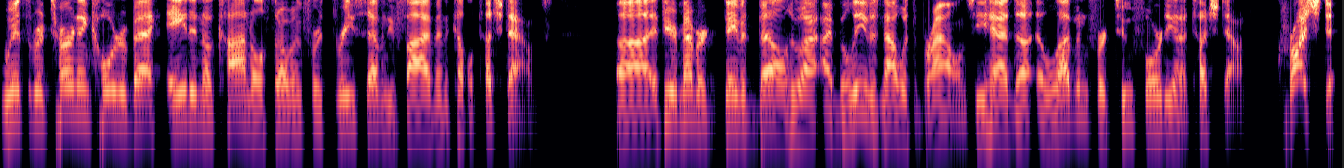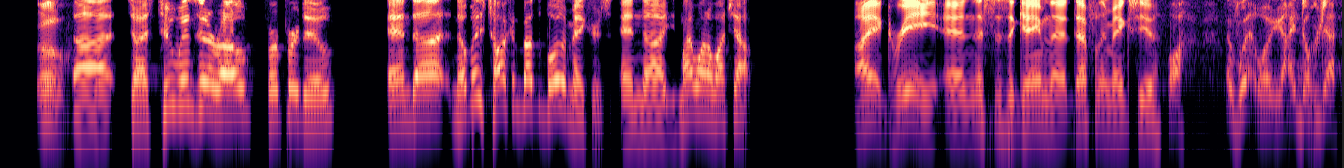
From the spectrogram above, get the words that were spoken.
with returning quarterback Aidan O'Connell throwing for 375 and a couple touchdowns. Uh, if you remember David Bell, who I, I believe is now with the Browns, he had uh, 11 for 240 and a touchdown. Crushed it. Oh, Uh, so that's two wins in a row for Purdue, and uh, nobody's talking about the Boilermakers, and uh, you might want to watch out. I agree, and this is a game that definitely makes you. Well, well, well, I don't got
